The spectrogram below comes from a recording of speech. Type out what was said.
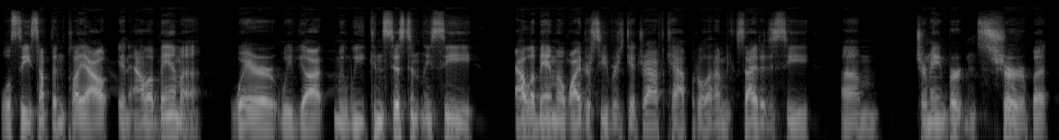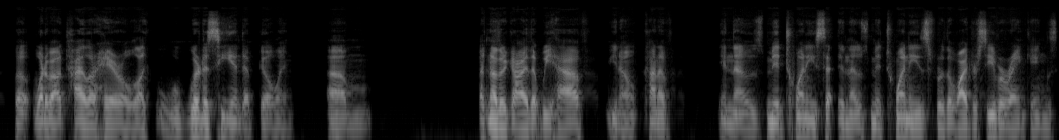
we'll see something play out in Alabama where we've got I mean, we consistently see Alabama wide receivers get draft capital, and I'm excited to see um, Jermaine Burton, sure, but but what about Tyler Harrell? Like, where does he end up going? Um, another guy that we have, you know, kind of in those mid 20s in those mid 20s for the wide receiver rankings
